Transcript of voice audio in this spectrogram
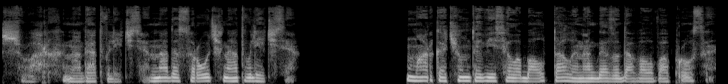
Шварх, надо отвлечься, надо срочно отвлечься. Марк о чем то весело болтал, иногда задавал вопросы.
